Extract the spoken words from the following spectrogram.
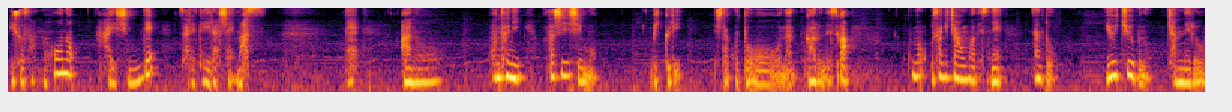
磯さんの方の配信でされていらっしゃいます。ね、あの、本当に私自身もびっくりしたことがあるんですが、このうさぎちゃんはですね、なんと YouTube のチャンネルを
